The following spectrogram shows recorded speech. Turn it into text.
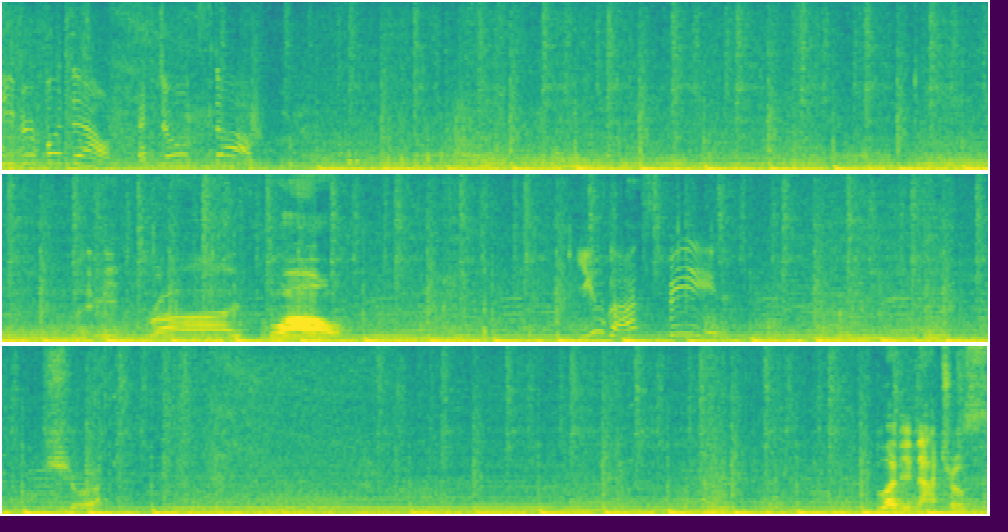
Keep your foot down and don't stop. let me drive. Wow. Bloody naturals.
